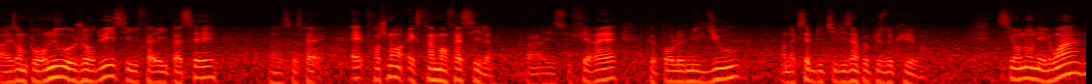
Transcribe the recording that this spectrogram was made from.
Par exemple, pour nous aujourd'hui, s'il fallait y passer, ce serait eh, franchement extrêmement facile. il suffirait que pour le mildiou, on accepte d'utiliser un peu plus de cuivre. Si on en est loin,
